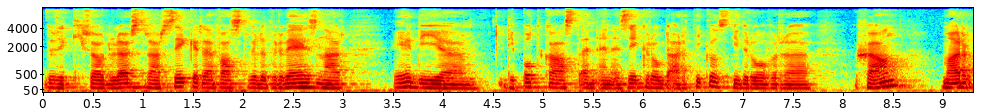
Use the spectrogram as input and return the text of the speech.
dus ik zou de luisteraars zeker en vast willen verwijzen naar die, eh, die podcast en, en, en zeker ook de artikels die erover eh, gaan. Maar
